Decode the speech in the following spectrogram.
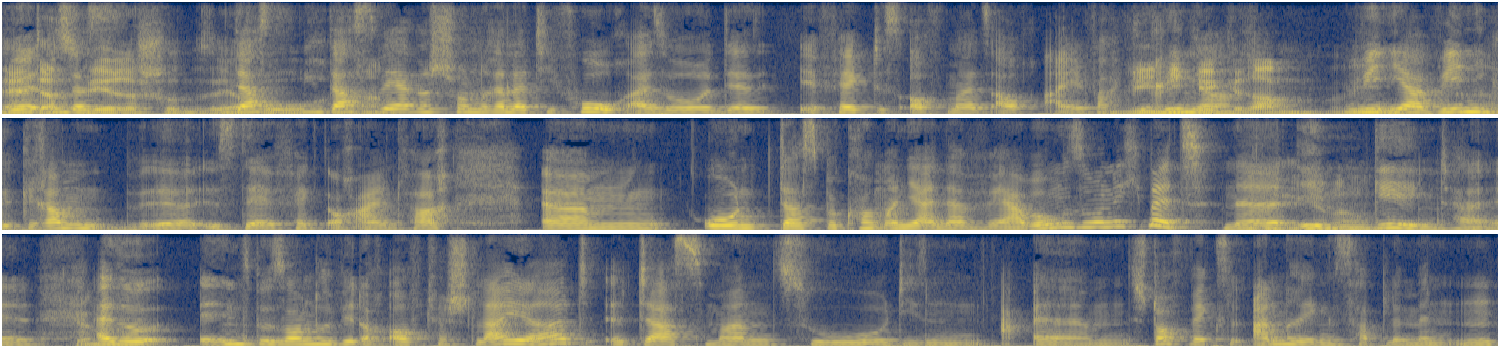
Äh, Das, Und wäre schon sehr das, hoch. das ne? wäre schon relativ hoch. Also der Effekt ist oftmals auch einfach wenige geringer. Gramm. We ja, wenige Gramm äh, ist der Effekt auch einfach. Ähm, und das bekommt man ja in der Werbung so nicht mit. Ne? Nee, genau. Im Gegenteil. Genau. Also insbesondere wird auch oft verschleiert, dass man zu diesen ähm, stoffwechselanregenden Supplementen,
